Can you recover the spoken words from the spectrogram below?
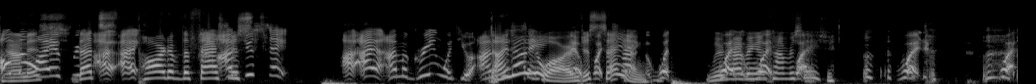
Oh, no, I agree. That's I- I- part of the fascist. I'm just saying. I, I, I'm agreeing with you. I'm I just know you are. I'm just what saying. what We're what- having what- a conversation. what what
